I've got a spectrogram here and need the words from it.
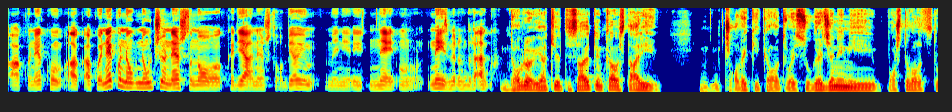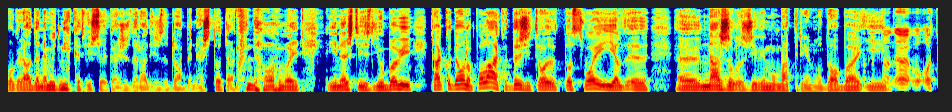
ako, neko, ako je neko nau- naučio nešto novo kad ja nešto objavim, meni je ne, ono, neizmerno drago. Dobro, ja ću da te savjetujem kao stariji čovek i kao tvoj sugrađanin i poštovalac tvog rada, nemoj nikad više da kažeš da radiš za džabe nešto, tako da ovaj, i nešto iz ljubavi, tako da ono, polako, drži to, to svoje, jer e, e, nažalost živimo u materijalno doba i to, e, ot,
